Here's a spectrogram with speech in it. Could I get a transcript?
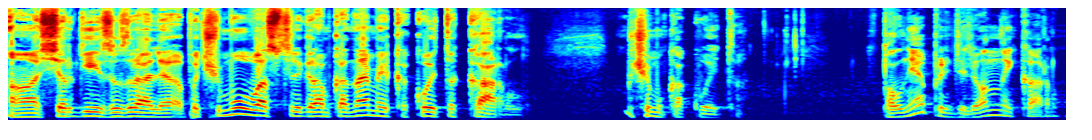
А, Сергей из Израиля, а почему у вас в телеграм-канале какой-то Карл? Почему какой-то? Вполне определенный Карл.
